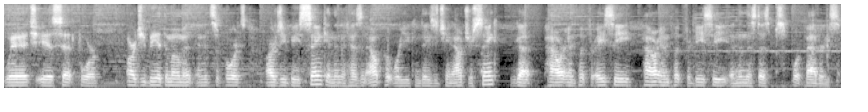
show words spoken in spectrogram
which is set for RGB at the moment and it supports RGB sync and then it has an output where you can daisy chain out your sync. You've got power input for AC, power input for DC, and then this does support batteries.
